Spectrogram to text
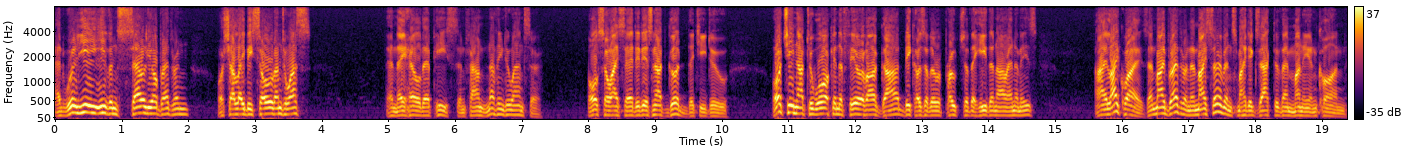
And will ye even sell your brethren? Or shall they be sold unto us? Then they held their peace, and found nothing to answer. Also I said, It is not good that ye do. Ought ye not to walk in the fear of our God, because of the reproach of the heathen our enemies? I likewise, and my brethren and my servants might exact of them money and corn.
